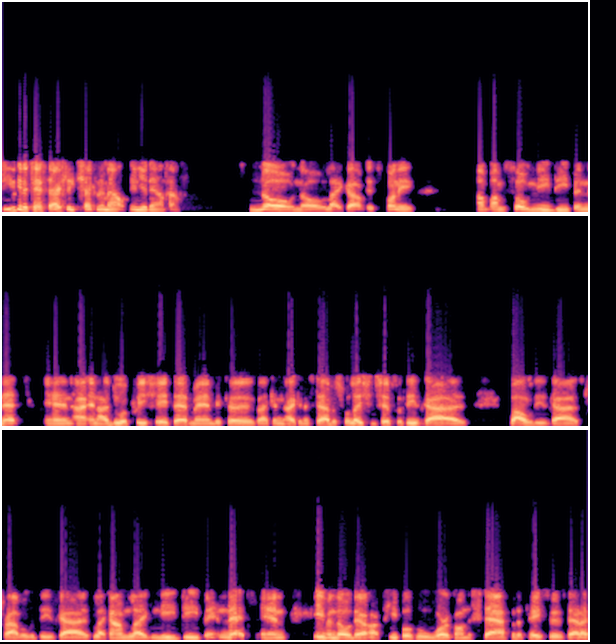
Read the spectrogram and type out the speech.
do you get a chance to actually check them out in your downtime? No, no. Like um, it's funny. I'm, I'm so knee deep in Nets and I and I do appreciate that, man, because I can I can establish relationships with these guys, follow these guys, travel with these guys. Like I'm like knee deep in nets, and even though there are people who work on the staff of the Pacers that I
